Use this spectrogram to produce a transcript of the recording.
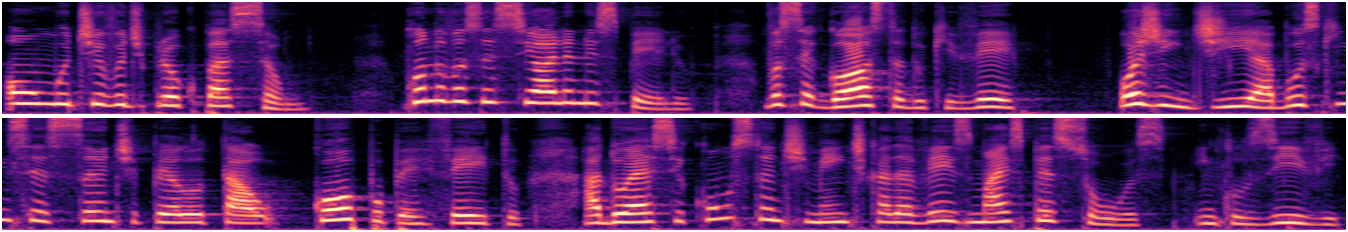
ou um motivo de preocupação? Quando você se olha no espelho, você gosta do que vê? Hoje em dia, a busca incessante pelo tal corpo perfeito adoece constantemente cada vez mais pessoas, inclusive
